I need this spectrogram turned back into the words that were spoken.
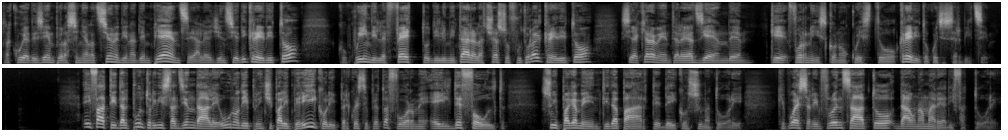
tra cui ad esempio la segnalazione di inadempienze alle agenzie di credito, con quindi l'effetto di limitare l'accesso futuro al credito, sia chiaramente alle aziende che forniscono questo credito, questi servizi. E infatti dal punto di vista aziendale uno dei principali pericoli per queste piattaforme è il default sui pagamenti da parte dei consumatori, che può essere influenzato da una marea di fattori.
